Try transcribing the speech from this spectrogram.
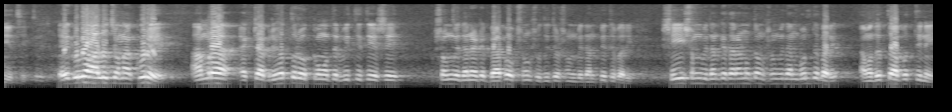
দিয়েছি। এগুলো আলোচনা করে আমরা একটা বৃহত্তর ঐক্যমতের ভিত্তিতে এসে সংবিধানে একটা ব্যাপক সংশোধিত সংবিধান পেতে পারি। সেই সংবিধানকে তারা নতুন সংবিধান বলতে পারে, আমাদের তো আপত্তি নেই।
